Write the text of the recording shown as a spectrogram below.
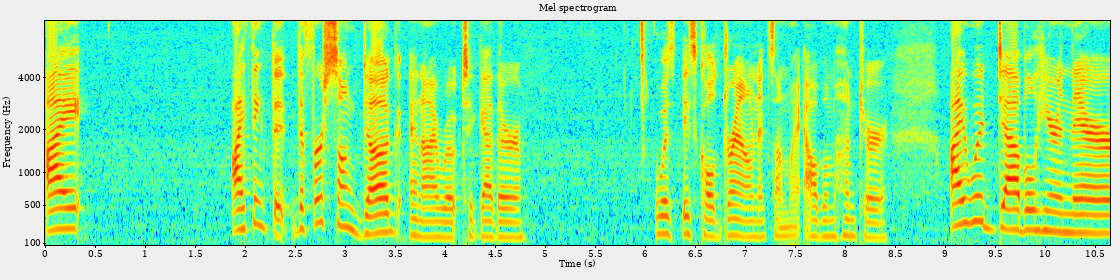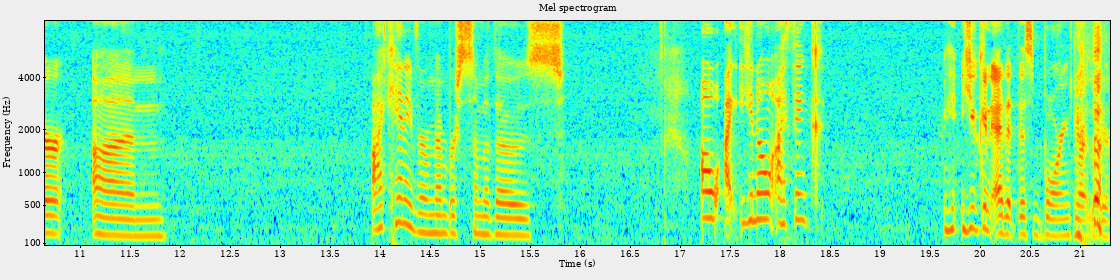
I I think that the first song Doug and I wrote together was is called Drown. It's on my album Hunter. I would dabble here and there. Um, I can't even remember some of those. Oh, I, you know, I think you can edit this boring part later.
